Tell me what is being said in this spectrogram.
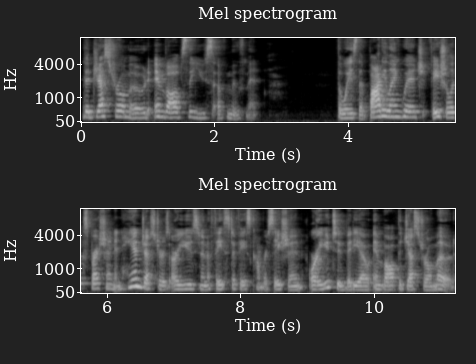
The gestural mode involves the use of movement. The ways that body language, facial expression, and hand gestures are used in a face-to-face -face conversation or a YouTube video involve the gestural mode.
